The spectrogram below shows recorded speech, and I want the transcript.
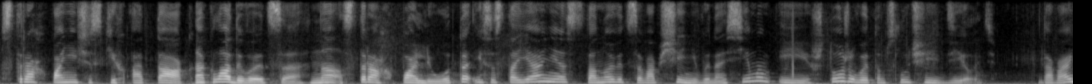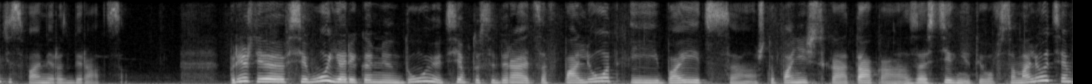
страх панических атак накладывается на страх полета, и состояние становится вообще невыносимым. И что же в этом случае делать? Давайте с вами разбираться. Прежде всего я рекомендую тем, кто собирается в полет и боится, что паническая атака застигнет его в самолете,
